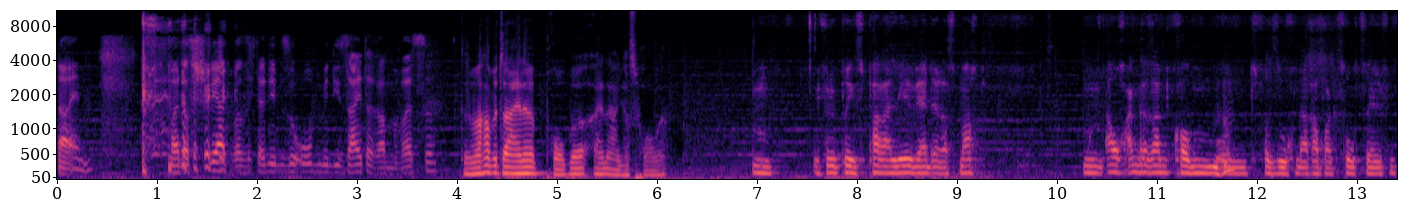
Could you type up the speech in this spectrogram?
Nein. Meine das Schwert, was ich dann eben so oben in die Seite ramme, weißt du? Dann mach bitte eine Probe, eine Angriffsprobe. Hm. Ich will übrigens parallel, während er das macht, hm, auch angerannt kommen Mhm. und versuchen, Arapax hochzuhelfen.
